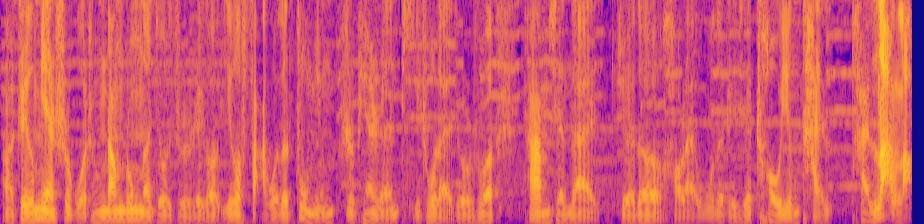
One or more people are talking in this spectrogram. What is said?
啊，这个面试过程当中呢，就是这个一个法国的著名制片人提出来，就是说他们现在觉得好莱坞的这些超英太太烂了。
